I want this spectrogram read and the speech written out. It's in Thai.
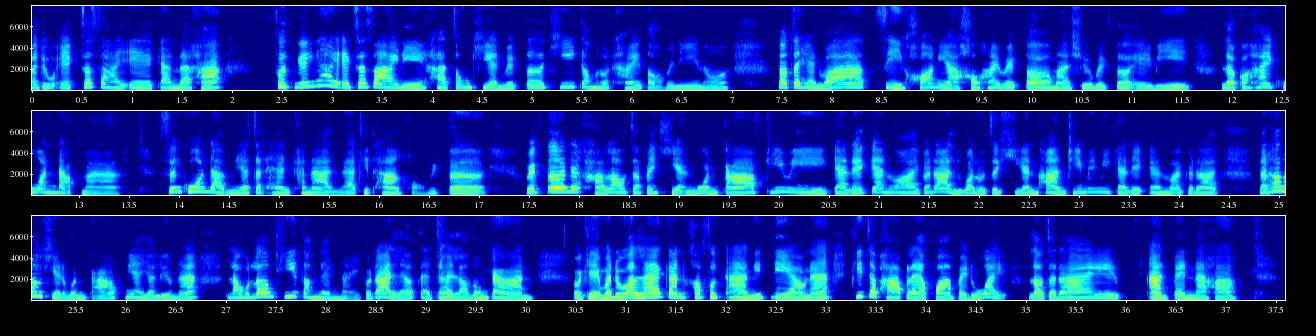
มาดู exercise A กันนะคะ ฝึกง่ายๆ exercise นี้ค่ะ จงเขียนเวกเตอร์ที่กำหนดให้ต่อไปนี้เนาะ เราจะเห็นว่า 4 ข้อเนี่ยเขาให้เวกเตอร์มาชื่อเวกเตอร์ AB แล้วก็ให้คู่อันดับมา ซึ่งคู่อันดับเนี้ยจะแทนขนาดและทิศทางของเวกเตอร์ เวกเตอร์นะคะเราจะไปเขียนบนกราฟที่มีแกน x แกน y ก็ได้ หรือว่าหนูจะเขียนผ่านที่ไม่มีแกน x แกน y ก็ได้ แล้วถ้าเราเขียนบนกราฟเนี่ยอย่าลืมนะ เราเริ่มที่ตำแหน่งไหนก็ได้แล้วแต่ใจเราต้องการ โอเค มาดูอันแรกกันค่ะฝึกอ่านนิดเดียวนะ พี่จะพาแปลความไปด้วย เราจะได้อ่านเป็นนะคะ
